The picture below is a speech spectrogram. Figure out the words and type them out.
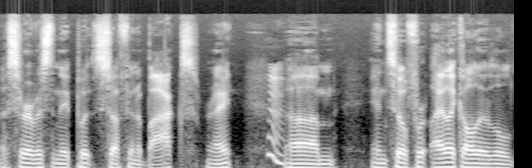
a service and they put stuff in a box, right? Um, and so for, I like all the little,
